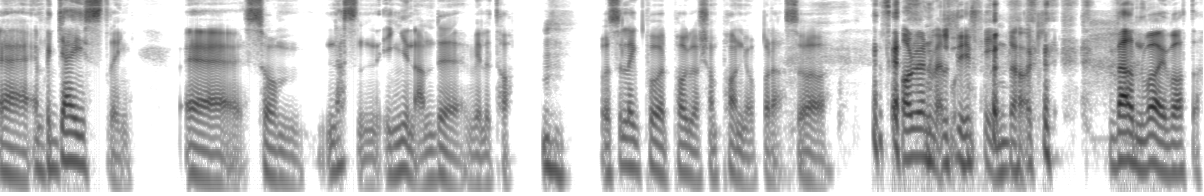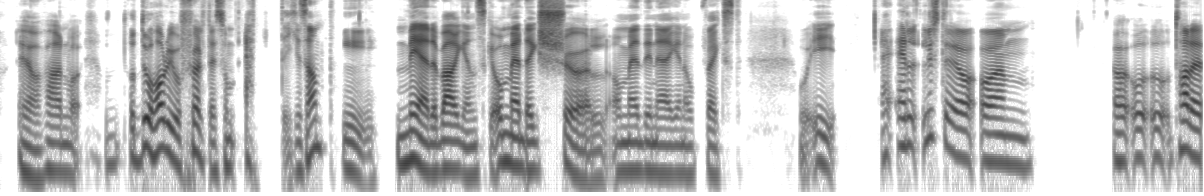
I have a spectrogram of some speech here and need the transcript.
Eh, en begeistring eh, som nesten ingen ende ville ta. Mm. Og så legg på et par glass champagne oppå der, så Så har du en veldig fin dag. Verden var i vater. Ja, verden var og, og da har du jo følt deg som ett, ikke sant? Mm. Med det bergenske, og med deg sjøl, og med din egen oppvekst. Og i Jeg har lyst til å, å, um, å, å, å ta det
